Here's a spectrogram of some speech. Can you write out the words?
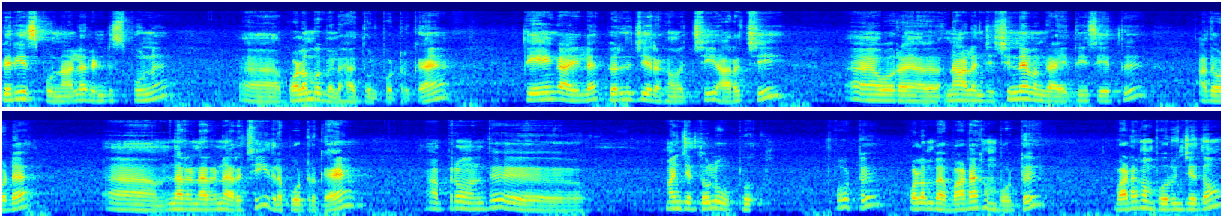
பெரிய ஸ்பூனால் ரெண்டு ஸ்பூனு குழம்பு மிளகாய்த்தூள் போட்டிருக்கேன். தேங்காயில் பெருஞ்சீரகம் வச்சு அரைச்சி ஒரு நாலஞ்சு சின்ன வெங்காயத்தையும் சேர்த்து அதோட நர நரன்னு அரைச்சி இதில் போட்டிருக்கேன். அப்புறம் வந்து மஞ்சத்தூள் உப்பு போட்டு குழம்ப வடகம் போட்டு வடகம் பொரிஞ்சதும்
